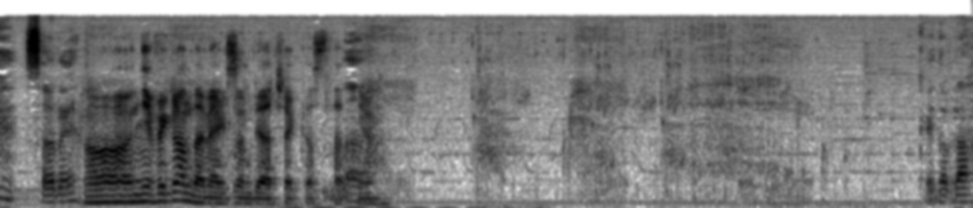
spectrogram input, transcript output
sorry. No, nie wyglądam jak zombiaczek ostatnio. No. Okej, dobra.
